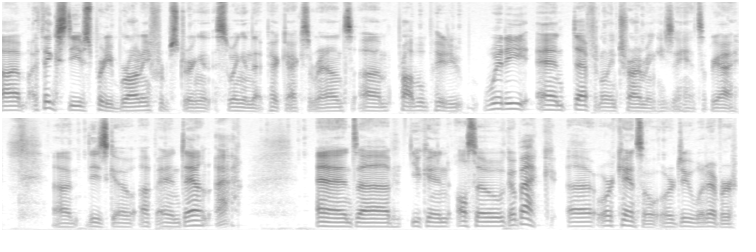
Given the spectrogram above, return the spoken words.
Um, I think Steve's pretty brawny from stringing, swinging that pickaxe around. Um, probably witty and definitely charming. He's a handsome guy. Um, these go up and down. Ah. And uh, you can also go back uh, or cancel or do whatever.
